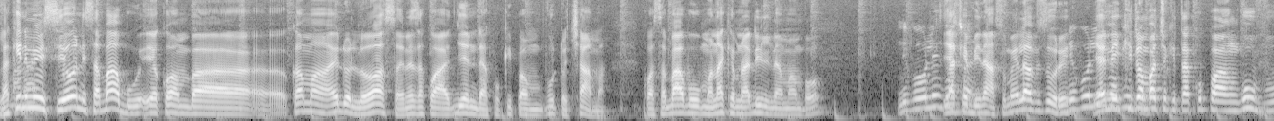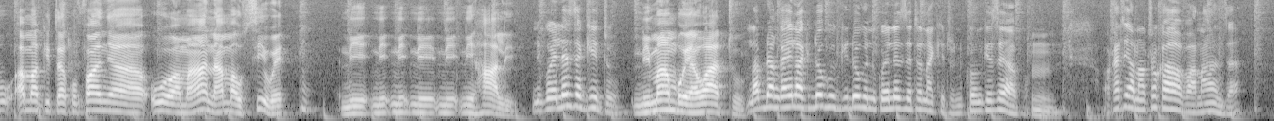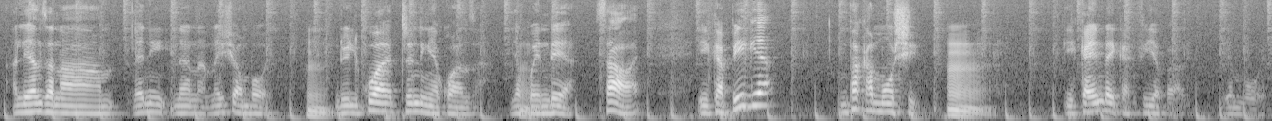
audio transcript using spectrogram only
Lakini mimi sioni sababu ya kwamba uh, kama Edward Lowassa inaweza kuwa ajenda ya kukipa mvuto chama. Kwa sababu manake mnadili na mambo yake binafsi umeelewa vizuri? Yaani kitu ambacho kitakupa nguvu ama kitakufanya uwe wa maana ama usiwe ni ni, ni, ni, ni, ni hali. Nikueleze kitu. Ni mambo ya watu. Labda ngaila kidogo kidogo nikueleze tena kitu nikuongezea hapo. Mm. wakati anatoka hapa anaanza alianza na yani na, na, na ishu ambayo Mm. ndio ilikuwa trending ya kwanza ya kuendea. Sawa? Ikapiga mpaka moshi. Mm. ikaenda ikafia pale ya mboe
